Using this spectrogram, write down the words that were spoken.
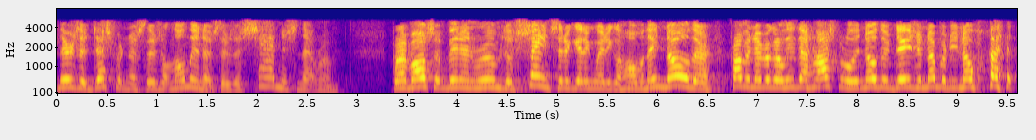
There's a desperateness, there's a loneliness, there's a sadness in that room. But I've also been in rooms of saints that are getting ready to go home, and they know they're probably never going to leave that hospital. They know their days are numbered. You know what?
